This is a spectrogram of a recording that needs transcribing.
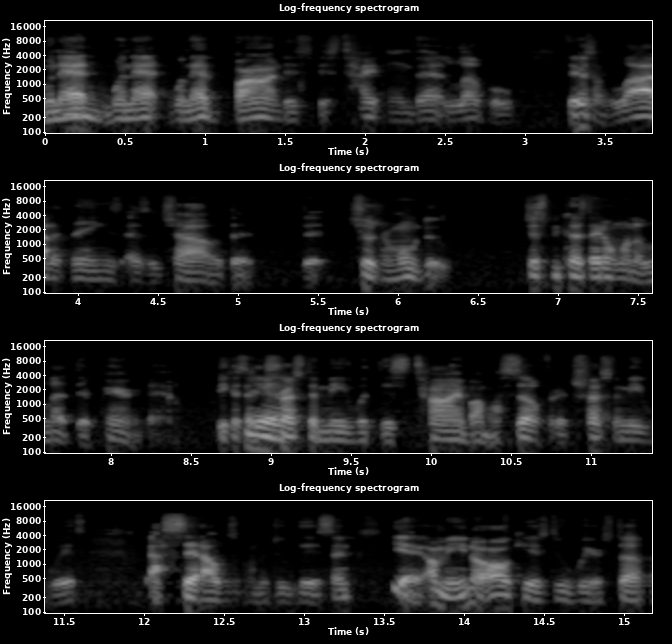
When that mm. when that when that bond is, is tight on that level, there's a lot of things as a child that that children won't do, just because they don't want to let their parent down because they yeah. trusted me with this time by myself, or they trusted me with I said I was going to do this, and yeah, I mean, you know, all kids do weird stuff,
